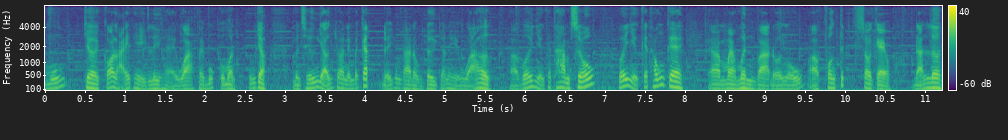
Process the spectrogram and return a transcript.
muốn chơi có lãi thì liên hệ qua Facebook của mình đúng chưa? Mình sẽ hướng dẫn cho anh em cái cách để chúng ta đầu tư cho nó hiệu quả hơn à, với những cái tham số với những cái thống kê à, mà mình và đội ngũ à, phân tích soi kèo đã lên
